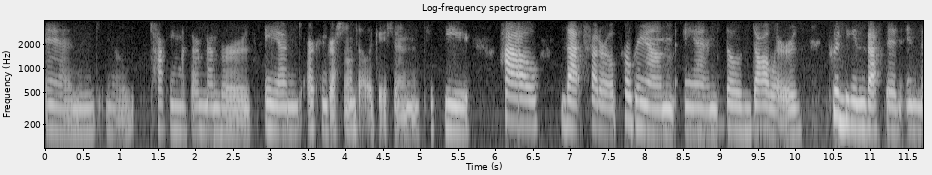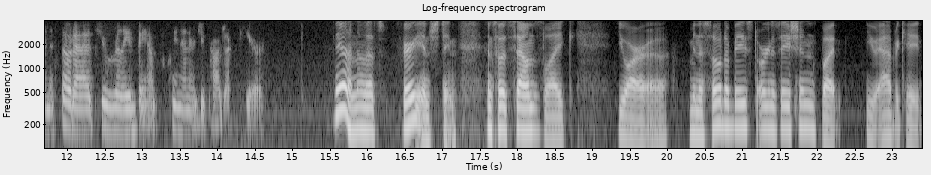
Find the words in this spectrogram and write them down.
and you know talking with our members and our congressional delegation to see how that federal program and those dollars could be invested in Minnesota to really advance clean energy projects here. Yeah, no, that's very interesting. And so it sounds like you are a Minnesota based organization, but you advocate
